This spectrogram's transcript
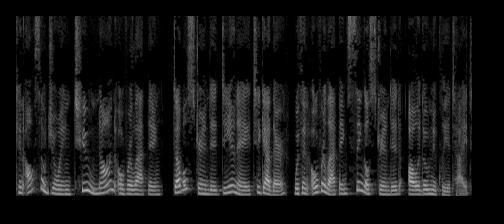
can also join two non-overlapping double-stranded DNA together with an overlapping single-stranded oligonucleotide.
